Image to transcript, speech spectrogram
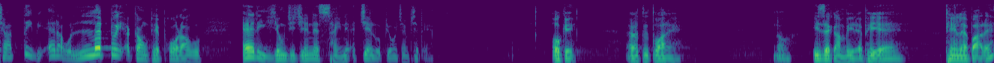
ချာသိပြီးအဲ့ဒါကိုလက်တွေ့အကောင့်ထဲပေါ်တာကိုအဲ့ဒီယုံကြည်ခြင်းနဲ့ဆိုင်တဲ့အကျင့်လို့ပြောခြင်းဖြစ်တယ်။ Okay အဲ့တော့ तू သွားတယ်။နော်ဣဇက်ကမေးတယ်အဖေရဲ့ထင်းလဲပါတယ်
